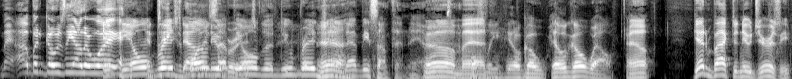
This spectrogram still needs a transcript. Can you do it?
man, I hope it goes the other way. if the old bridge down blows the up bridge. the old the new bridge, yeah. Yeah. that'd be something. Yeah, Oh, but, uh, man. hopefully it'll go. It'll go well. Well, getting back to New Jersey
